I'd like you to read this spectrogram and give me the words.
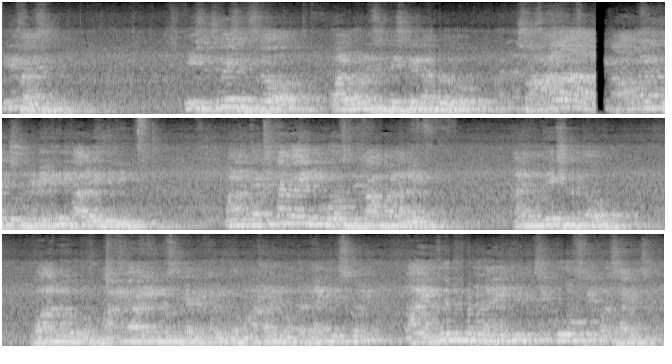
ఇది పరిస్థితి. ఈ సిచ్యువేషన్స్లో వాళ్ళు నోటీస్ తీసుకెళ్ళినప్పుడు చాలా కావాలని తెచ్చుకున్న డిగ్రీ కాలేజీని మనం ఖచ్చితంగా ఈ కోర్సుని కాపాడాలి అనే ఉద్దేశంతో వాళ్ళు మాట్లాడి యూనివర్సిటీ అధికారులతో మాట్లాడి కొంత టైం తీసుకొని ఆ ఇద్దరిని కూడా టైం ఇచ్చి కోర్సుని కొనసాగించారు.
